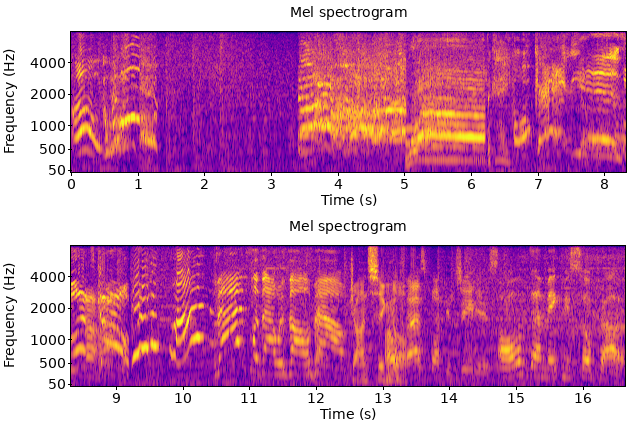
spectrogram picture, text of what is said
Oh. Wow! Okay. Okay! Yes! Let's go! what that was all about. Jean Signal. Oh, that's fucking genius. All of them make me so proud.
